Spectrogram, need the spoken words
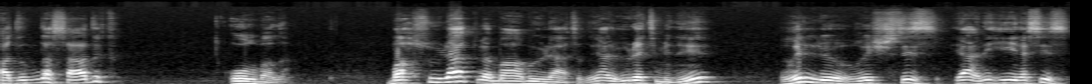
adında sadık olmalı. Mahsulat ve mamulatını yani üretimini gıllü gışsiz yani hilesiz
